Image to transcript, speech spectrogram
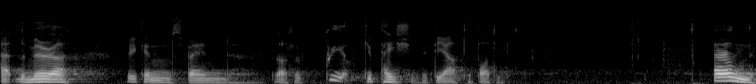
at the mirror. We can spend a lot of preoccupation with the outer body. And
